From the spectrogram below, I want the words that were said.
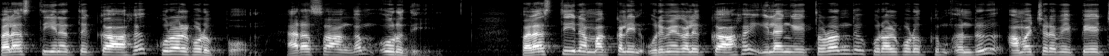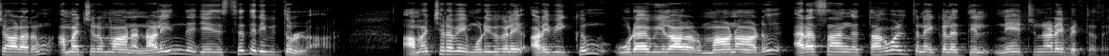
பலஸ்தீனத்துக்காக குரல் கொடுப்போம். அரசாங்கம் உறுதி. பலஸ்தீன மக்களின் உரிமைகளுக்காக இலங்கை தொடர்ந்து குரல் கொடுக்கும் என்று அமைச்சரவை பேச்சாளரும் அமைச்சருமான நலிந்த ஜெயதிச தெரிவித்துள்ளார். அமைச்சரவை முடிவுகளை அறிவிக்கும் ஊடகவியலாளர் மாநாடு அரசாங்க தகவல் திணைக்களத்தில் நேற்று நடைபெற்றது.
